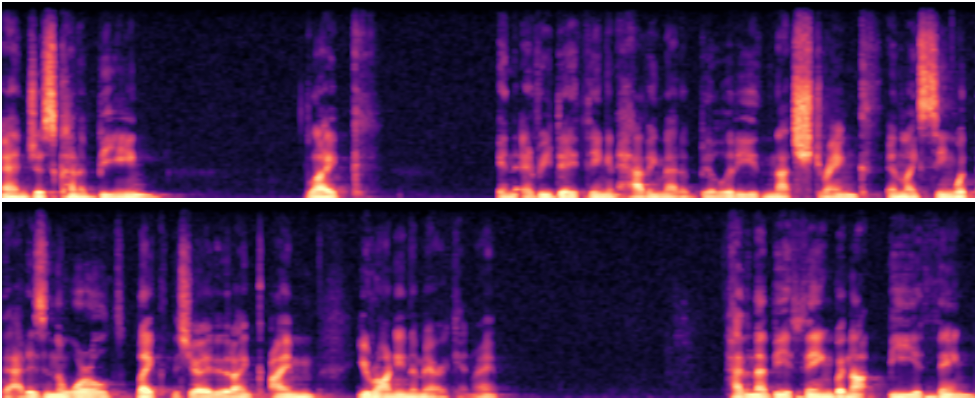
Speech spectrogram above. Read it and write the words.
and just kind of being like an everyday thing and having that ability and that strength and like seeing what that is in the world like the sheer idea that I, i'm iranian american right? Having that be a thing but not be a thing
